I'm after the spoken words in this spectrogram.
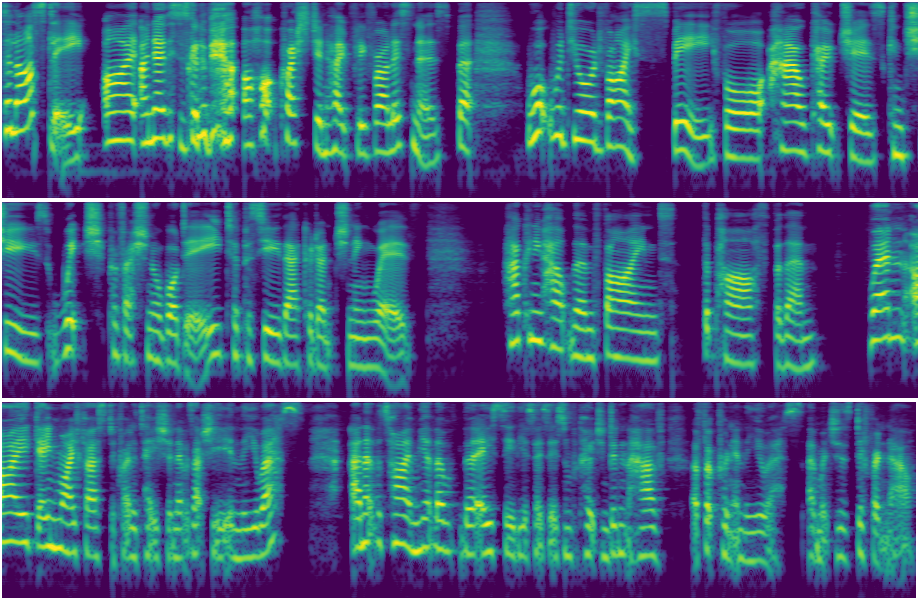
So, lastly, I, I know this is going to be a, a hot question, hopefully, for our listeners, but what would your advice be for how coaches can choose which professional body to pursue their credentialing with? How can you help them find the path for them? When I gained my first accreditation, it was actually in the US. And at the time, yeah, the, the, AC, the Association for Coaching, didn't have a footprint in the US, um, which is different now.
